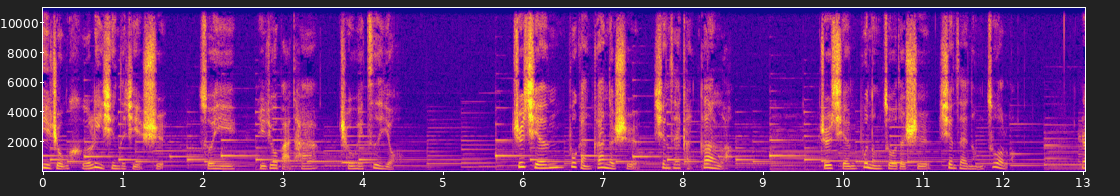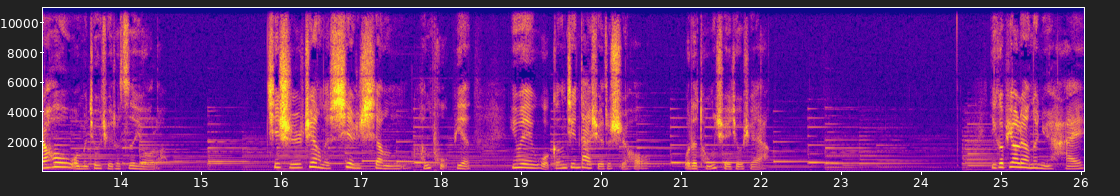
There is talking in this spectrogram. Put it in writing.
一种合理性的解释，所以你就把它称为自由。之前不敢干的事，现在敢干了；之前不能做的事，现在能做了。然后我们就觉得自由了。其实这样的现象很普遍，因为我刚进大学的时候，我的同学就这样。一个漂亮的女孩，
